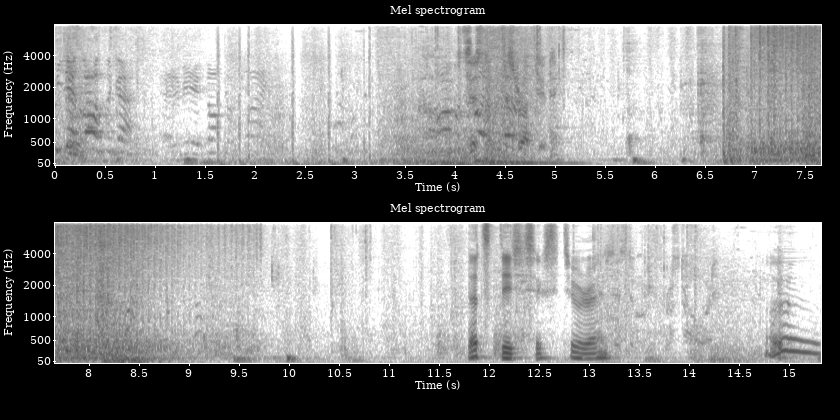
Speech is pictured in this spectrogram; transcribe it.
we just lost the guy. Enemy is on the flank. System disrupted. That's DC-62, right? Ooh.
